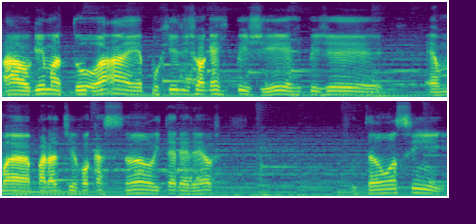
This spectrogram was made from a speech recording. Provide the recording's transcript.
Ah, alguém matou. Ah, é porque ele joga RPG. RPG é uma parada de evocação e tereréus. Então, assim.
